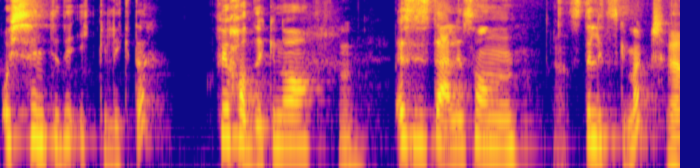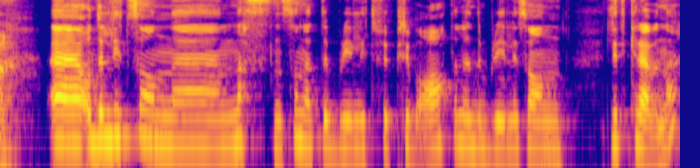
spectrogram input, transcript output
Og kjente de ikke likte det. For jeg hadde ikke noe Jeg syns det er litt sånn så det er litt skummelt. Ja. Eh, og det er litt sånn eh, nesten sånn at det blir litt for privat, eller det blir litt sånn litt krevende.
